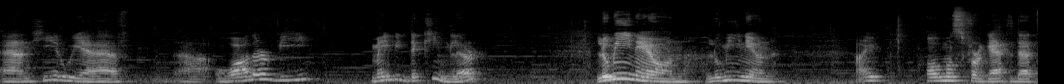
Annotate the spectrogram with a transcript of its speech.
and here we have uh, Water V, maybe the Kingler, Lumineon, Lumineon. I almost forget that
